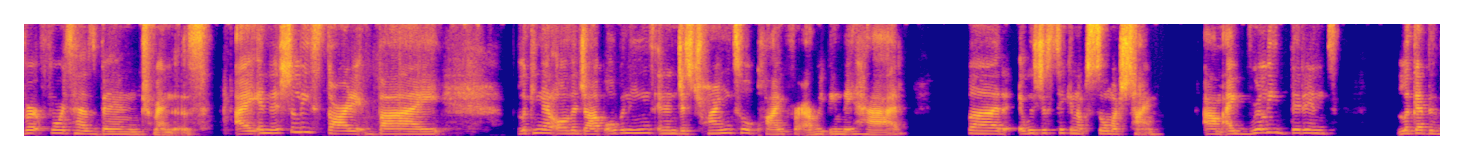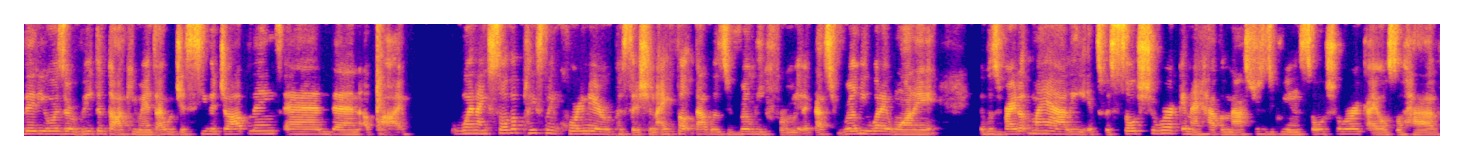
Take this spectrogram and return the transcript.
VirtForce has been tremendous. I initially started by looking at all the job openings and then just trying to apply for everything they had. But it was just taking up so much time. Um, I really didn't look at the videos or read the documents. I would just see the job links and then apply. When I saw the placement coordinator position, I felt that was really for me. Like that's really what I wanted. It was right up my alley. It's with social work, and I have a master's degree in social work. I also have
